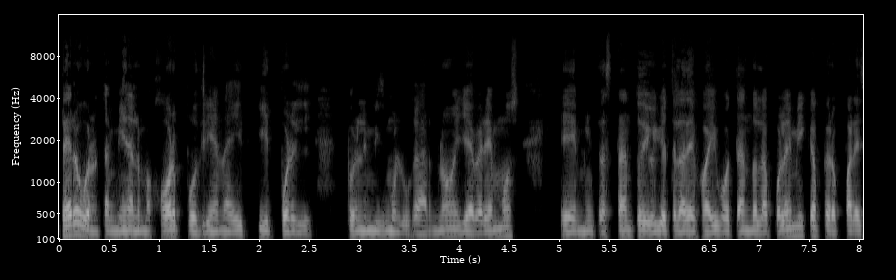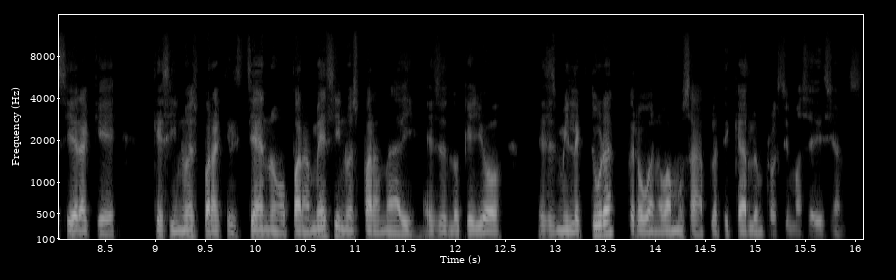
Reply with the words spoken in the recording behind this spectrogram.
pero bueno, también a lo mejor podrían ir, ir por, el, por el mismo lugar, ¿no? Ya veremos. Eh, mientras tanto, digo, yo te la dejo ahí votando la polémica, pero pareciera que, que si no es para Cristiano o para Messi, no es para nadie. Eso es lo que yo, esa es mi lectura, pero bueno, vamos a platicarlo en próximas ediciones.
